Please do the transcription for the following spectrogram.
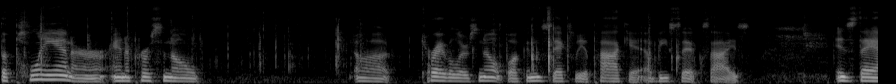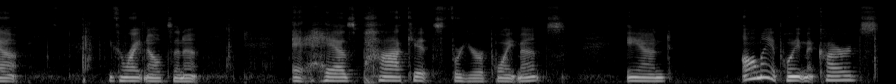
the planner and a personal uh, traveler's notebook, and this is actually a pocket, a B6 size, is that you can write notes in it. It has pockets for your appointments. And all my appointment cards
